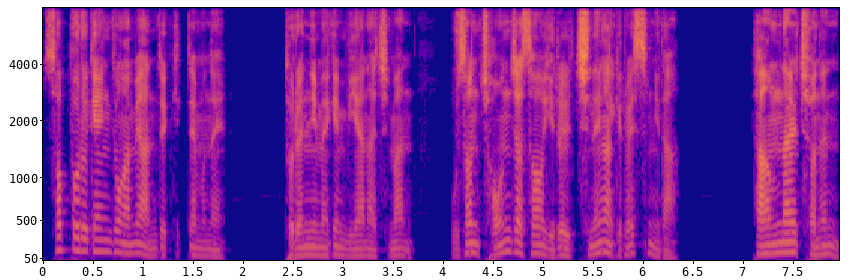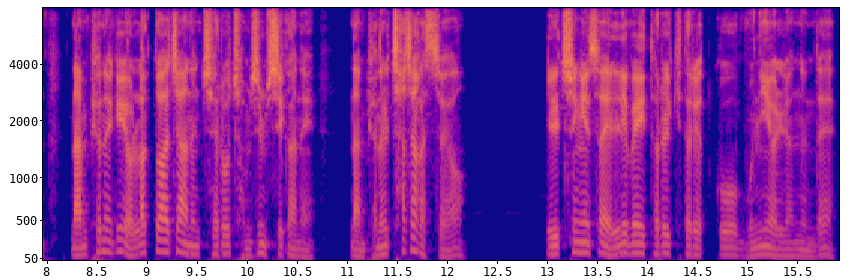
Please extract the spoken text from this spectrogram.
섣부르게 행동하면 안 됐기 때문에 도련님에겐 미안하지만 우선 저 혼자서 일을 진행하기로 했습니다. 다음날 저는 남편에게 연락도 하지 않은 채로 점심시간에 남편을 찾아갔어요. 1층에서 엘리베이터를 기다렸고 문이 열렸는데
